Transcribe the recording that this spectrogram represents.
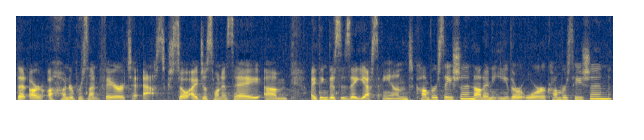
that are 100% fair to ask. So I just want to say, um, I think this is a yes and conversation, not an either or conversation.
